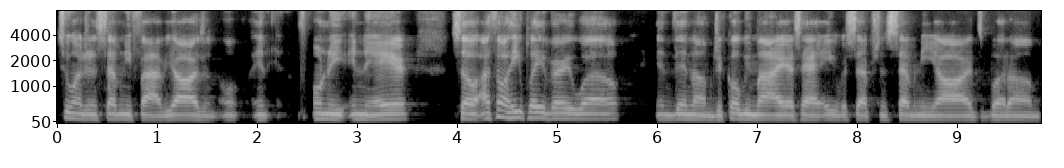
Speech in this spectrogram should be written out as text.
275 yards and in, only in the air. So I thought he played very well. And then um, Jakobi Meyers had eight receptions, 70 yards, but um,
